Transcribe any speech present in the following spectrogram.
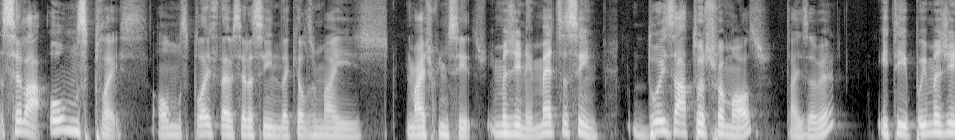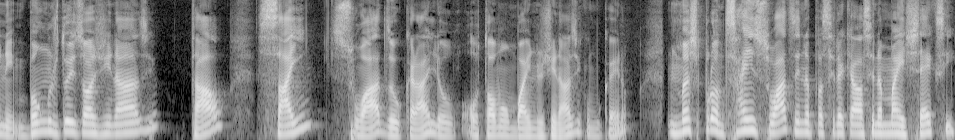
sei lá, Holmes Place. Holmes Place deve ser assim, daqueles mais, mais conhecidos. Imaginem, metes assim, dois atores famosos, estás a ver? E tipo, imaginem, vão os dois ao ginásio, tal, saem suados ou caralho, ou, ou tomam um banho no ginásio, como queiram mas pronto, saem suados ainda para ser aquela cena mais sexy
